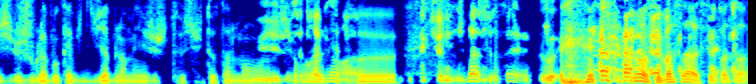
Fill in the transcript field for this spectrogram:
je joue l'avocat du diable, hein, mais je te suis totalement oui, je sur sais très bien, cette. Euh... que tu aimes Zidane, je sais. non, c'est pas ça, c'est pas ça.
